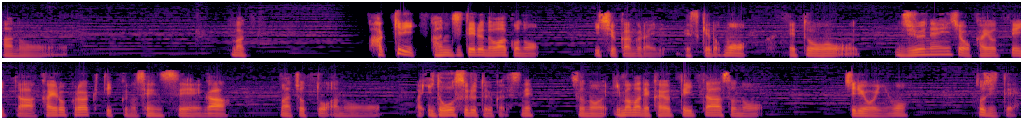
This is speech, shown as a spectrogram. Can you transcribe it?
あの、まあ、はっきり感じてるのはこの1週間ぐらいですけども、えっと、10年以上通っていたカイロプラクティックの先生が、まあちょっとあの、まあ移動するというかですね、その今まで通っていたその治療院を閉じて、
